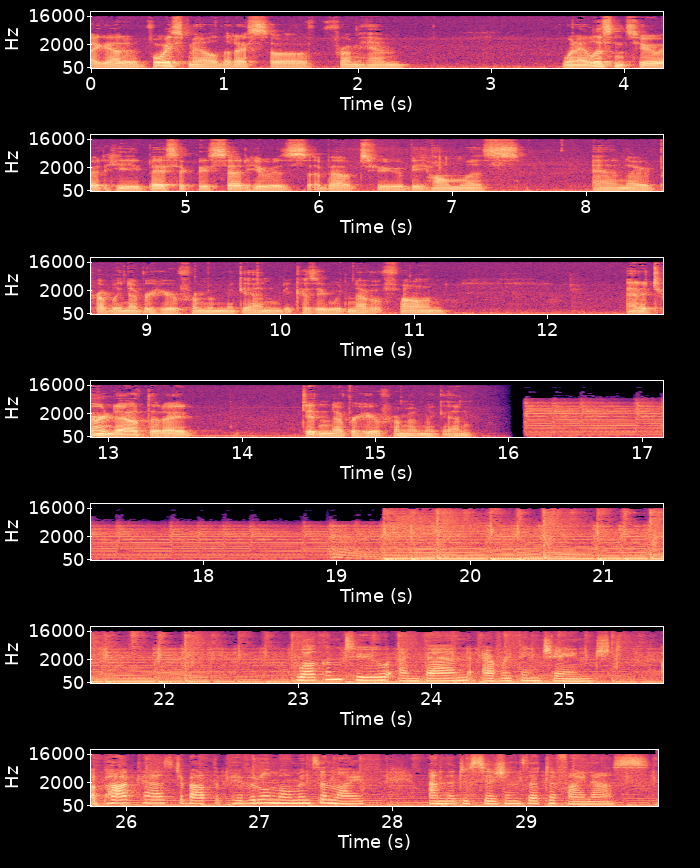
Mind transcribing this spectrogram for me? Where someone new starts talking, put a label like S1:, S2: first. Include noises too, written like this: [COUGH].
S1: I got a voicemail that I saw from him. When I listened to it, he basically said he was about to be homeless and I would probably never hear from him again because he wouldn't have a phone. And it turned out that I didn't ever hear from him again.
S2: Welcome to And Then Everything Changed, a podcast about the pivotal moments in life and the decisions that define us.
